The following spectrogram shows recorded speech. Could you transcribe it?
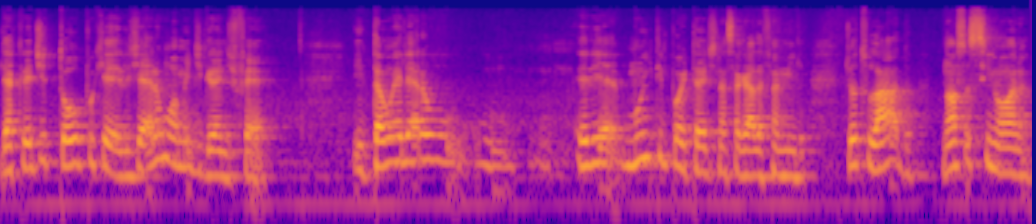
ele acreditou, porque ele já era um homem de grande fé. Então ele era o, ele é muito importante na Sagrada Família. De outro lado, Nossa Senhora,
